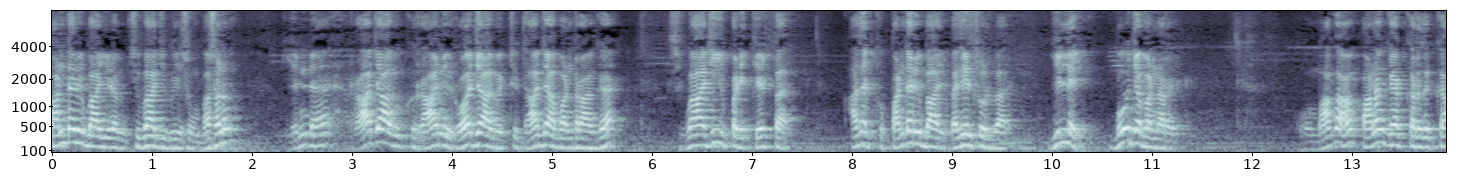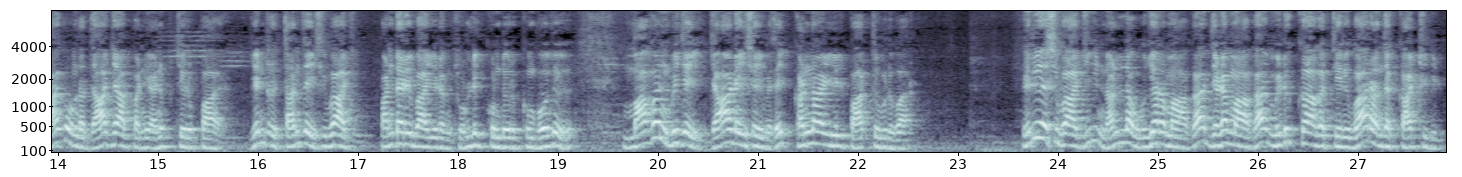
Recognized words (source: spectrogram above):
பண்டரிபாயிடம் சிவாஜி பேசும் வசனம் என்ன ராஜாவுக்கு ராணி ரோஜா வச்சு தாஜா பண்றாங்க? சிவாஜி இப்படி கேட்பார். அதற்கு பண்டரிபாய் பதில் சொல்வார். இல்லை பூஜை பண்ணறேன் உன் மகன் பணம் கேட்கறதுக்காக உன்னை தாஜா பண்ணி அனுப்பிச்சிருப்பார் என்று தந்தை சிவாஜி பண்டரிபாயிடம் சொல்லிக் கொண்டிருக்கும் போது மகன் விஜய் ஜாடை செய்வதை கண்ணாடியில் பார்த்து விடுவார். பெரிய சிவாஜி நல்ல உயரமாக திடமாக மிடுக்காக தெரிவார் அந்த காட்சியில்.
